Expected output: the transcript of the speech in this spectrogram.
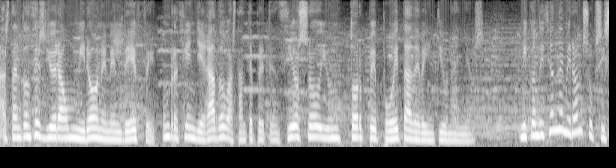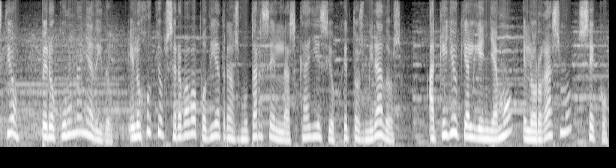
Hasta entonces yo era un mirón en el DF, un recién llegado, bastante pretencioso y un torpe poeta de 21 años. Mi condición de mirón subsistió, pero con un añadido. El ojo que observaba podía transmutarse en las calles y objetos mirados, aquello que alguien llamó el orgasmo seco.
